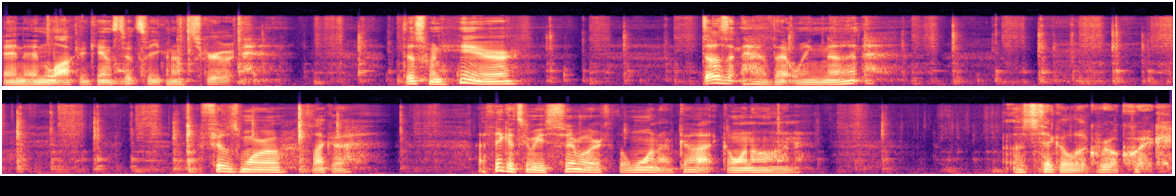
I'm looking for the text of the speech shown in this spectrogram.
and, and lock against it so you can unscrew it. This one here doesn't have that wing nut. Feels more like a, I think it's gonna be similar to the one I've got going on. Let's take a look real quick.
